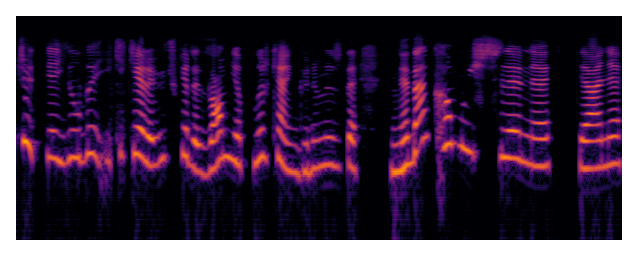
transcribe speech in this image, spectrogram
ücret diye yılda iki kere, üç kere zam yapılırken günümüzde neden kamu işçilerine yani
